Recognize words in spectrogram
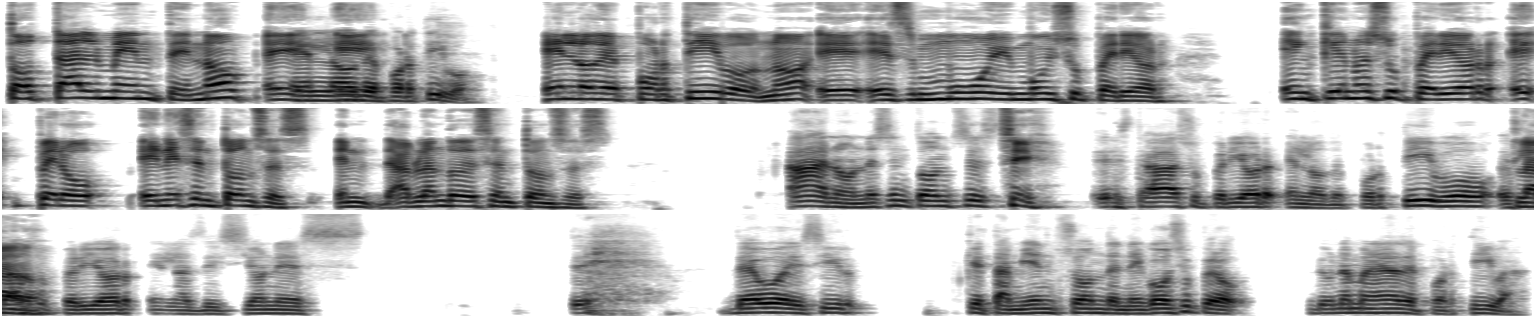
Totalmente, ¿no? Eh, en lo eh, deportivo. En lo deportivo, ¿no? Eh, es muy, muy superior. ¿En qué no es superior? pero en ese entonces, hablando de ese entonces. Ah, no, en ese entonces sí. estaba superior en lo deportivo, estaba superior en las decisiones, debo decir que también son de negocio, pero de una manera deportiva.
